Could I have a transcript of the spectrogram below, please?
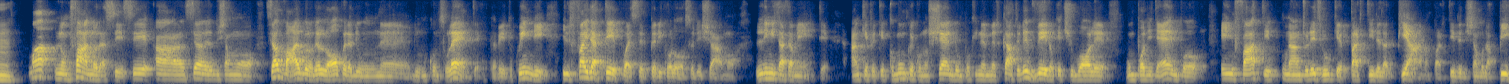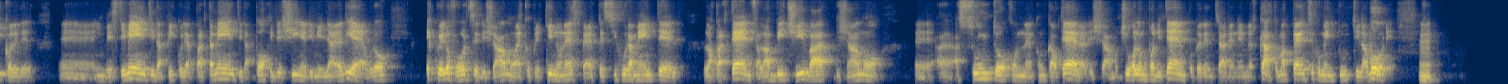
mm. ma non fanno da sé, si, a, si, diciamo, si avvalgono dell'opera di un, eh, di un consulente, capito? Quindi il fai da te può essere pericoloso, diciamo, limitatamente anche perché comunque conoscendo un pochino il mercato, ed è vero che ci vuole un po' di tempo, e infatti un altro dei trucchi è partire dal piano, partire diciamo da piccoli eh, investimenti, da piccoli appartamenti, da poche decine di migliaia di euro e quello forse diciamo, ecco, per chi non è esperto è sicuramente la partenza, l'ABC va diciamo eh, assunto con, con, cautela, diciamo, ci vuole un po' di tempo per entrare nel mercato, ma penso come in tutti i lavori. Mm.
